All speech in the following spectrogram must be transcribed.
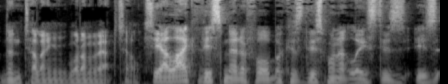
than telling what I'm about to tell. See, I like this metaphor because this one at least is is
